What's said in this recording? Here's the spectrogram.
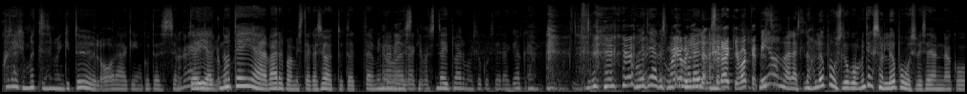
kuidagi mõtlesin mingi tööloo räägin, kuidas Aga teie, no teie värbamistega seotud, et minu meelest neid värbamislugusid ei räägi, okei okay. ma ei tea, kas ma ei ole kindel, mis sa rääkima hakkad. minu meelest, noh, lõbus lugu, ma ei tea, kas see on lõbus või see on nagu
